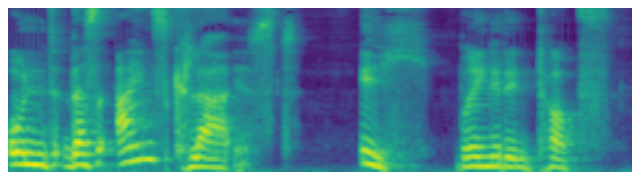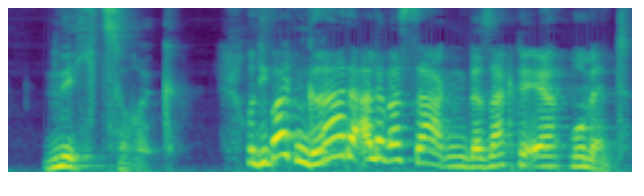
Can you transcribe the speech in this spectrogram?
Und dass eins klar ist, ich bringe den Topf nicht zurück. Und die wollten gerade alle was sagen, da sagte er, Moment,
